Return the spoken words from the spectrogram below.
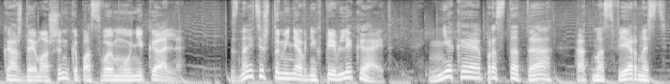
Каждая машинка по-своему уникальна. Знаете, что меня в них привлекает? Некая простота, атмосферность.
